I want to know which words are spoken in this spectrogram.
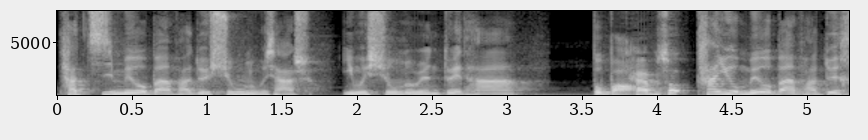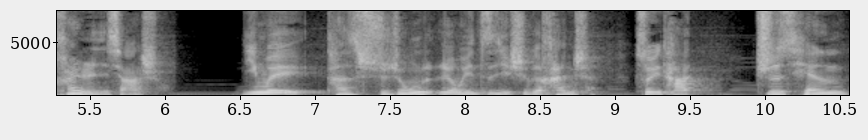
他既没有办法对匈奴下手，因为匈奴人对他不薄，还不错他又没有办法对汉人下手，因为他始终认为自己是个汉臣，所以他之前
